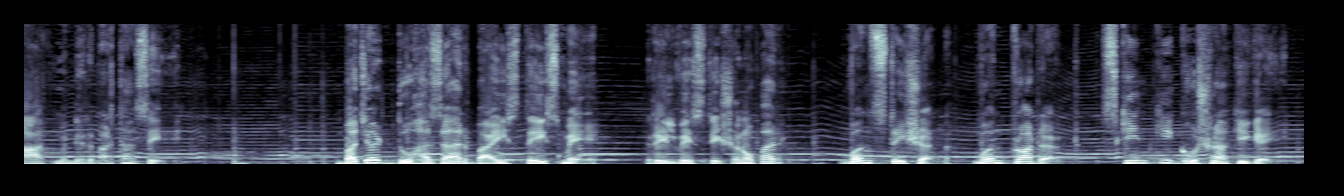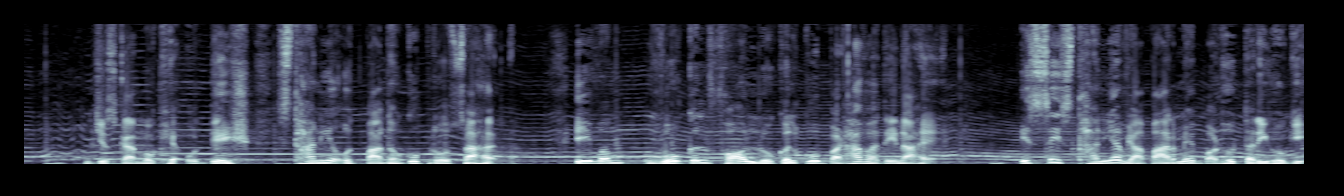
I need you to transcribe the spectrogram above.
आत्मनिर्भरता से। बजट 2022-23 में रेलवे स्टेशनों पर one station, one product scheme की घोषणा की गई, जिसका मुख्य उद्देश्य स्थानीय उत्पादों को प्रोत्साहन एवं वोकल फॉर लोकल को बढ़ावा देना है। इससे स्थानीय व्यापार में बढ़ोतरी होगी।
